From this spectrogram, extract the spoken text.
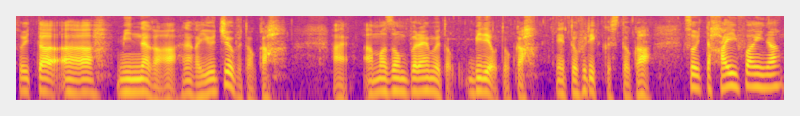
そういったあみんながなんか YouTube とかはい、Amazon プライムとビデオとか Netflix とかそういったハイファイな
